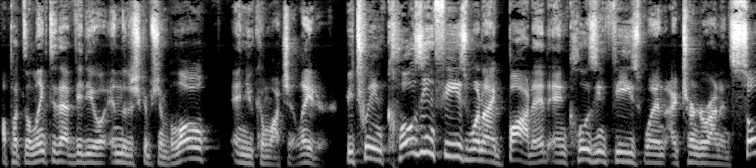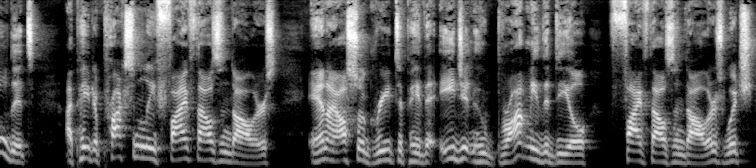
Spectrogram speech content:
I'll put the link to that video in the description below and you can watch it later. Between closing fees when I bought it and closing fees when I turned around and sold it, I paid approximately $5,000 and I also agreed to pay the agent who brought me the deal $5,000, which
